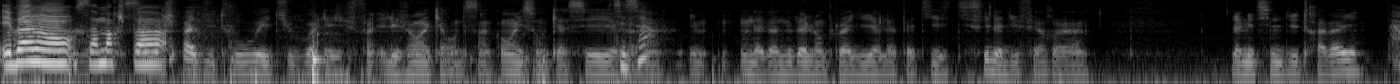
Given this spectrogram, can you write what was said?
Eh ben non, ça marche ça pas. marche pas du tout. Et tu vois, les, les gens à 45 ans, ils sont cassés. C'est ça. et On avait un nouvel employé à la pâtisserie, il a dû faire euh, la médecine du travail.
